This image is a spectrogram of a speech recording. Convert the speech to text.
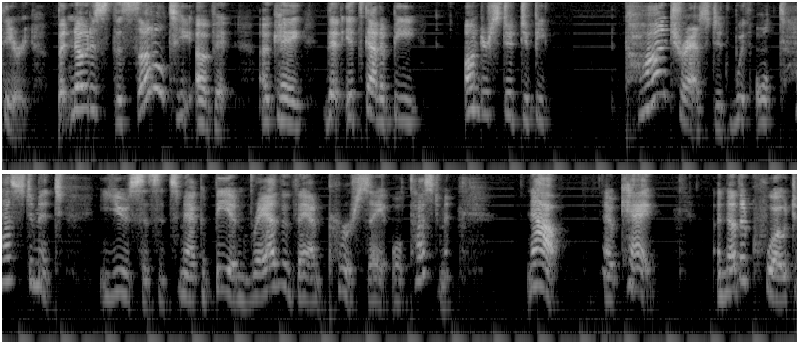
theory. But notice the subtlety of it, okay, that it's got to be understood to be contrasted with Old Testament uses. It's Maccabean rather than per se Old Testament. Now, okay, another quote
